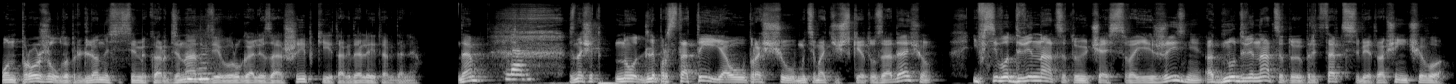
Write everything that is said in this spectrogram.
он прожил в определенной системе координат, угу. где его ругали за ошибки и так далее, и так далее. Да? Да. Значит, ну, для простоты я упрощу математически эту задачу. И всего двенадцатую часть своей жизни, одну двенадцатую, представьте себе, это вообще ничего.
